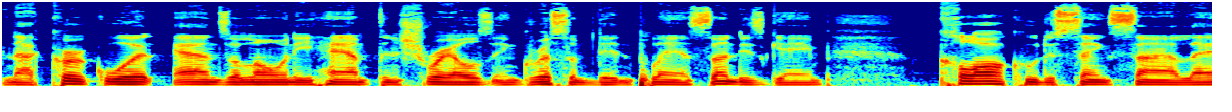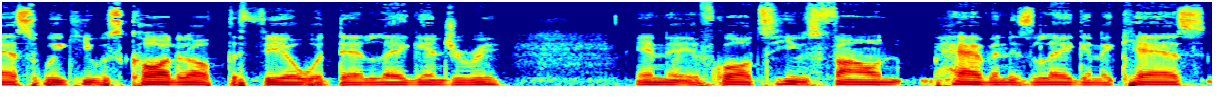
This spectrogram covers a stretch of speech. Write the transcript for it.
Now, Kirkwood, Anzalone, Hampton, Sherels, and Grissom didn't play in Sunday's game. Clark, who the Saints signed last week, he was carted off the field with that leg injury and of course he was found having his leg in a cast.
